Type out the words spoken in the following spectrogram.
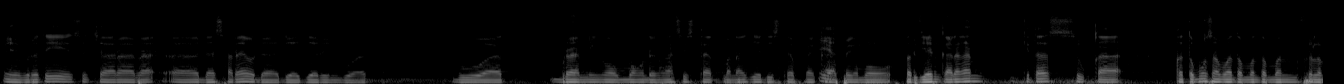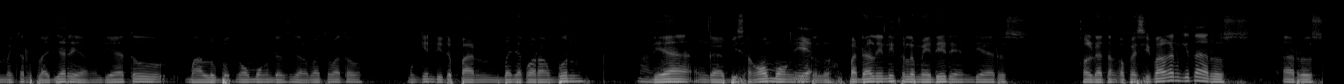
Ya berarti secara ra- eh, dasarnya udah diajarin buat buat berani ngomong dan ngasih statement aja di setiap mereka Iya. apa yang mau kerjain karena kan kita suka ketemu sama teman-teman filmmaker pelajar yang dia tuh malu buat ngomong dan segala macam atau mungkin di depan banyak orang pun Malu. dia nggak bisa ngomong Iya. gitu loh padahal ini film media dan dia harus kalau datang ke festival kan kita harus harus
